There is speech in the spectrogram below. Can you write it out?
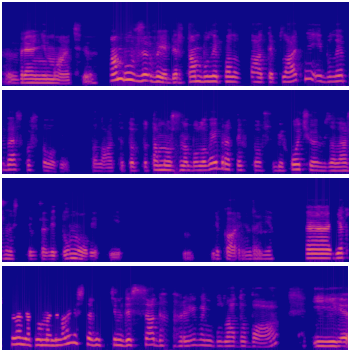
в реанімацію. Там був вже вибір, там були палати платні і були безкоштовні палати. Тобто там можна було вибрати, хто собі хоче, в залежності вже від умов, які лікарня дає. Е, якщо не помиляюся, 80 гривень була доба, і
